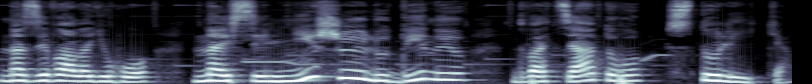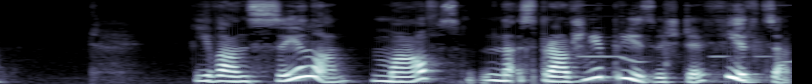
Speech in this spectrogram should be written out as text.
називала його найсильнішою людиною ХХ століття. Іван Сила мав справжнє прізвище Фірцак.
